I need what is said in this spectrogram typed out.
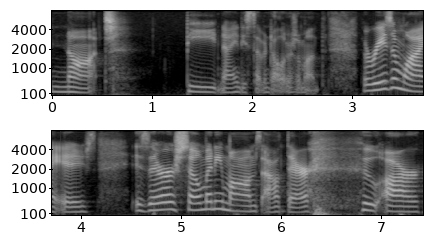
not be $97 a month. The reason why is is there are so many moms out there who are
